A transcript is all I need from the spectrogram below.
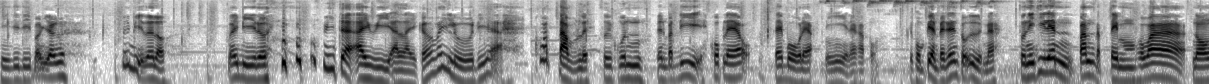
มีดีๆ บ้างยัง ไม่มีเลยเหรอ ไม่มีเลย มีแต่ไอวีอะไรก็ไม่รู้เนี่ย คตรต่ำเลยส่วนคุณเป็นบัดดี้ครบแล้วได้โบแล้วนี่นะครับผมเดี๋ยวผมเปลี่ยนไปเล่นตัวอื่นนะ ตัวนี้ที่เล่นปั้นแบบเต็ม เพราะว่าน้อง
